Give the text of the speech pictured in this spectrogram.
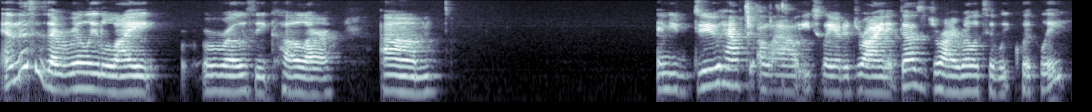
And this is a really light rosy color. Um, and you do have to allow each layer to dry, and it does dry relatively quickly.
